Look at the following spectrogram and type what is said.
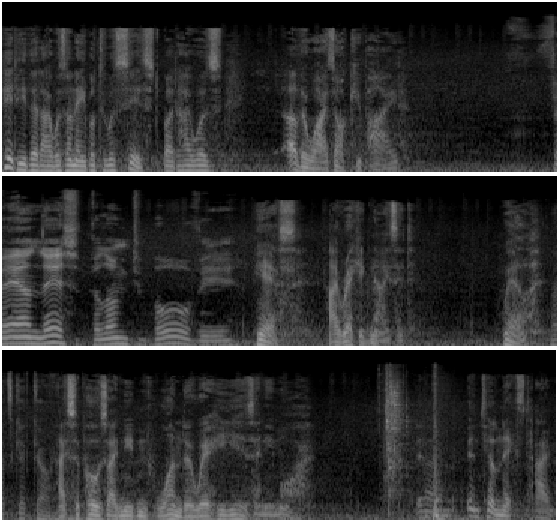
Pity that I was unable to assist, but I was otherwise occupied. Found this. Belonged to Borvir. Yes, I recognize it. Well, Let's get going. I suppose I needn't wonder where he is anymore. Uh, until next time.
